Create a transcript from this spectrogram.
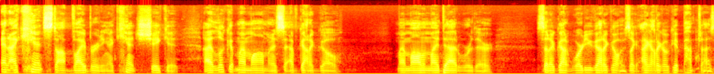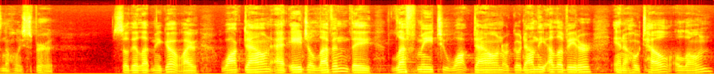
and I can't stop vibrating. I can't shake it. I look at my mom, and I say, I've got to go. My mom and my dad were there. said, I've got, where do you got to go? I was like, I got to go get baptized in the Holy Spirit. So they let me go. I walked down at age 11. They left me to walk down or go down the elevator in a hotel alone.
